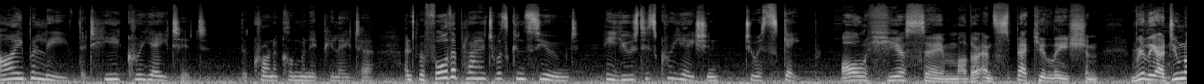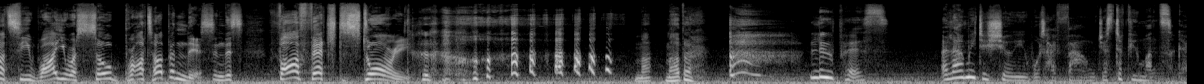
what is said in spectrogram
I believe that he created the Chronicle Manipulator, and before the planet was consumed, he used his creation to escape. All hearsay, Mother, and speculation. Really, I do not see why you are so brought up in this, in this far fetched story. M- Mother? Lupus, allow me to show you what I found just a few months ago.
